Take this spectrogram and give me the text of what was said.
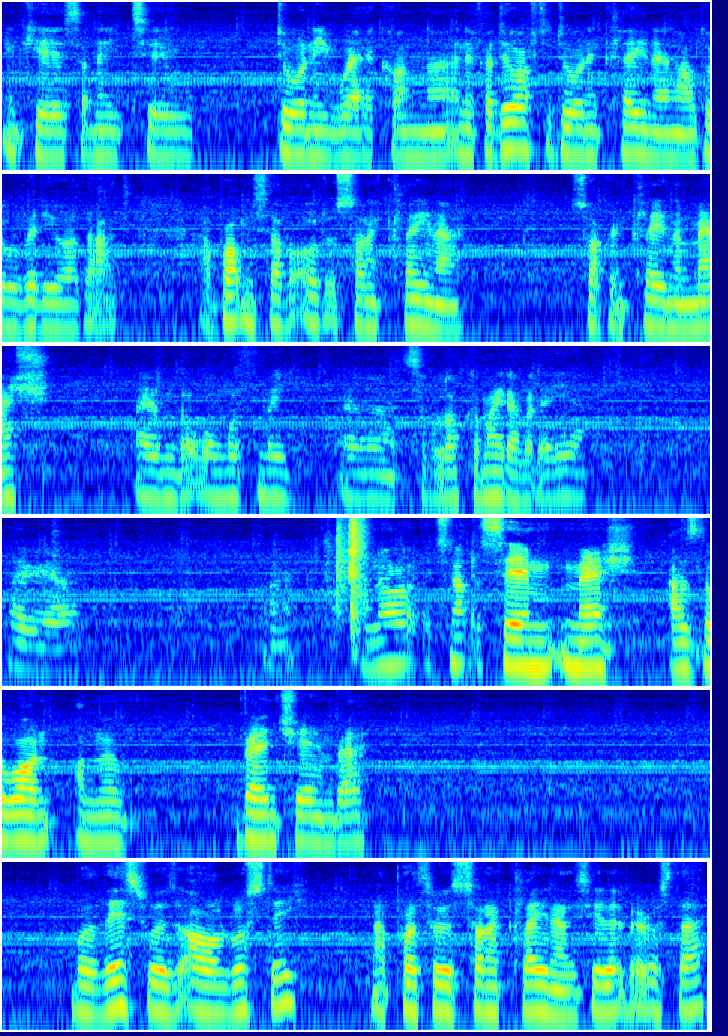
in case I need to do any work on uh, and if I do have to do any cleaning I'll do a video of that I bought myself an ultrasonic cleaner so I can clean the mesh I haven't got one with me uh, let's have a look, I might have it here. There we are. Right. I know it's not the same mesh as the one on the burn chamber. But this was all rusty. And I put through a sonic cleaner, you see a little bit of rust there.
